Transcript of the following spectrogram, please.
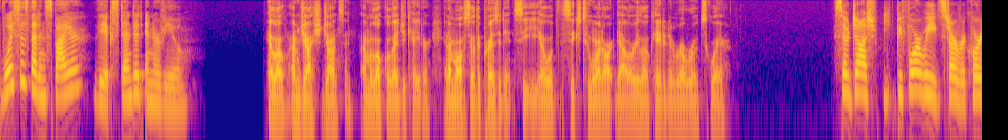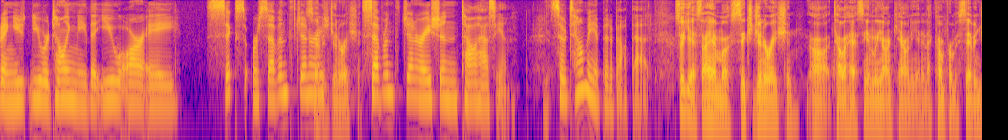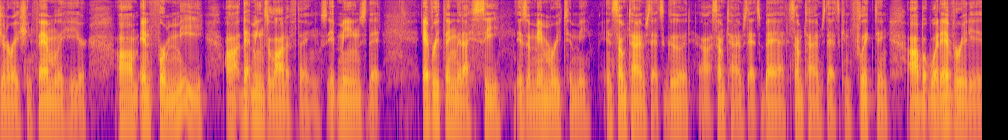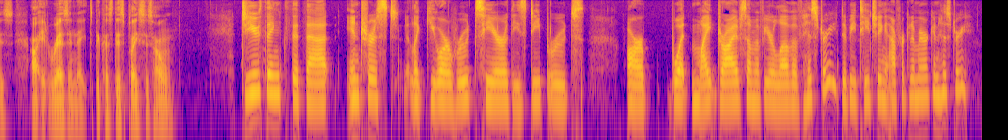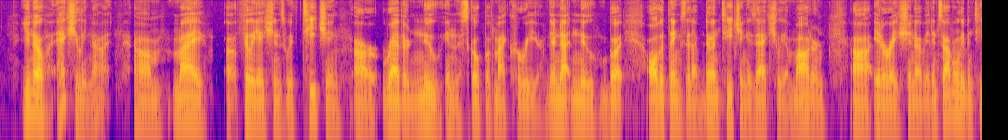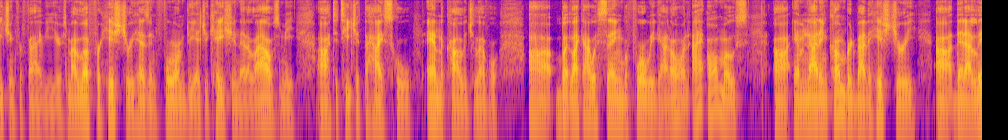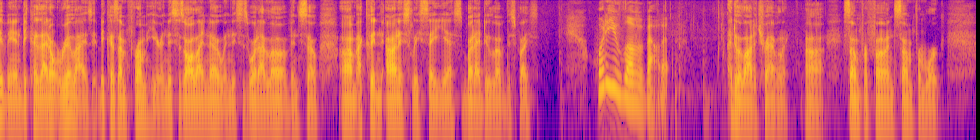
Voices that Inspire The Extended Interview. Hello, I'm Josh Johnson. I'm a local educator, and I'm also the president CEO of the 621 Art Gallery located in Railroad Square. So, Josh, before we start recording, you, you were telling me that you are a sixth or seventh generation? Seventh generation. Seventh generation Tallahassean. So tell me a bit about that. So yes, I am a sixth generation uh, Tallahassee Leon County, and I come from a seven generation family here. Um, and for me, uh, that means a lot of things. It means that everything that I see is a memory to me. And sometimes that's good, uh, sometimes that's bad, sometimes that's conflicting. Uh, but whatever it is, uh, it resonates because this place is home. Do you think that that interest, like your roots here, these deep roots, are what might drive some of your love of history to be teaching African American history? You know, actually not. Um, my affiliations with teaching are rather new in the scope of my career. They're not new, but all the things that I've done teaching is actually a modern uh, iteration of it. And so I've only been teaching for five years. My love for history has informed the education that allows me uh, to teach at the high school and the college level. Uh, but like I was saying before we got on, I almost uh, am not encumbered by the history uh, that I live in because I don't realize it because I'm from here and this is all I know and this is what I love. And so um, I couldn't honestly say yes, but I do love this place. What do you love about it? I do a lot of traveling, uh, some for fun, some from work.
